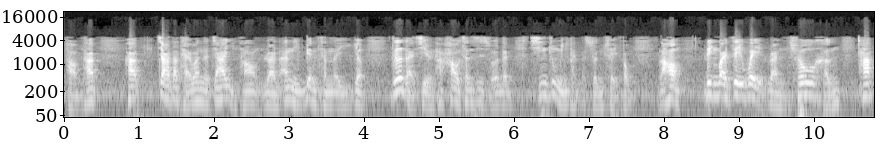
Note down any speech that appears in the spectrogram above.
好，她她嫁到台湾的嘉义，然后阮安妮变成了一个歌仔戏人，她号称是所谓的新著名版的孙翠凤。然后另外这一位阮秋恒，他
